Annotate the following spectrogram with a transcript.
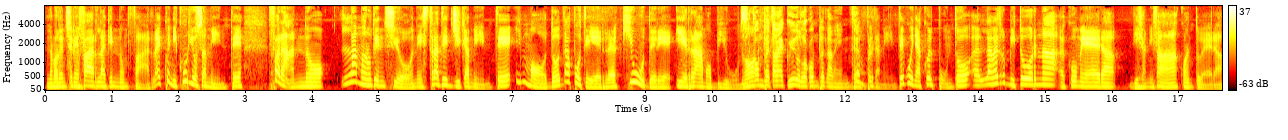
la manutenzione farla che non farla. E quindi curiosamente faranno la manutenzione strategicamente in modo da poter chiudere il ramo B1 sì, completamente, chiuderlo completamente. Completamente. Quindi a quel punto eh, la metro B torna eh, come era dieci anni fa, quanto era,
